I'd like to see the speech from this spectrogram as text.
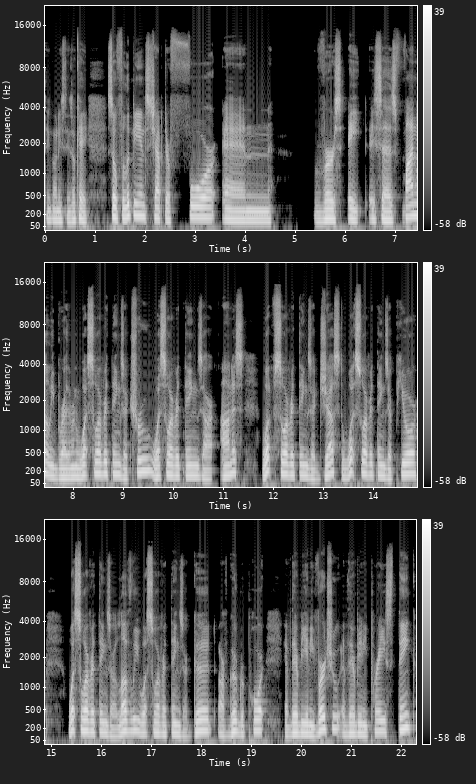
think on these things. Okay, so Philippians chapter 4 and verse 8, it says, Finally, brethren, whatsoever things are true, whatsoever things are honest, whatsoever things are just, whatsoever things are pure, whatsoever things are lovely, whatsoever things are good, are of good report, if there be any virtue, if there be any praise, think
